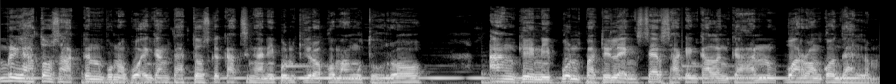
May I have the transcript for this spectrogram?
mriyatosaken punapa ingkang dados kekajenganipun Kiraka Mangudara anggenipun badhe lengser saking kalenggahan warangka dalem.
